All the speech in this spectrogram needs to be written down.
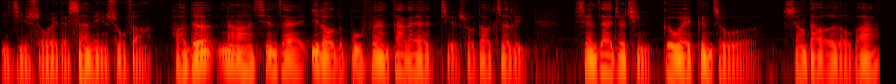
以及所谓的山林书房。好的，那现在一楼的部分大概解说到这里，现在就请各位跟着我上到二楼吧。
